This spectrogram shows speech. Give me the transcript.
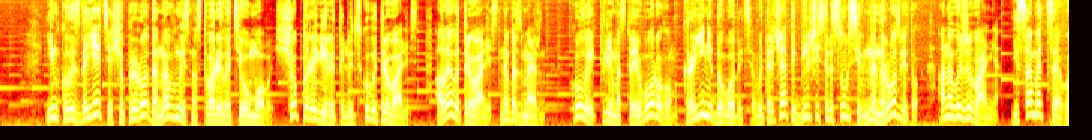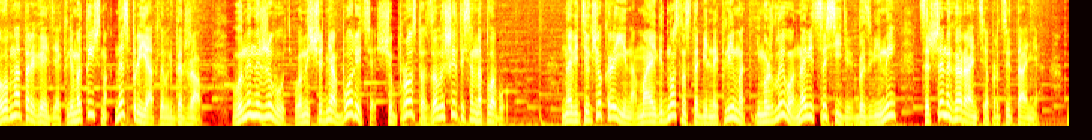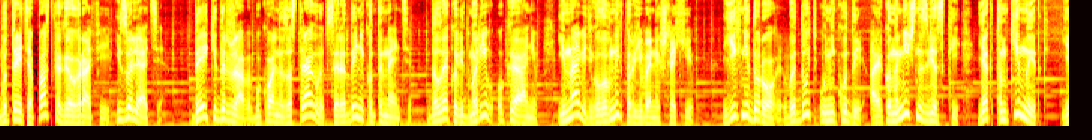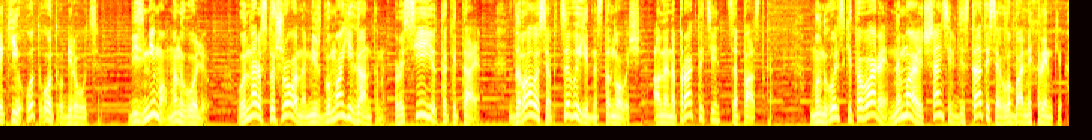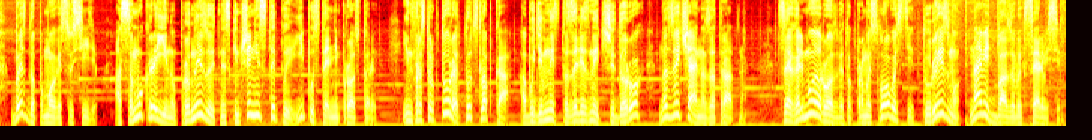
Інколи здається, що природа навмисно створила ці умови, щоб перевірити людську витривалість, але витривалість не безмежна. Коли клімат стає ворогом, країні доводиться витрачати більшість ресурсів не на розвиток, а на виживання. І саме це головна трагедія кліматично несприятливих держав. Вони не живуть, вони щодня борються, щоб просто залишитися на плаву. Навіть якщо країна має відносно стабільний клімат і, можливо, навіть сусідів без війни, це ще не гарантія процвітання. Бо третя пастка географії ізоляція. Деякі держави буквально застрягли всередині континентів, далеко від морів, океанів і навіть головних торгівельних шляхів. Їхні дороги ведуть у нікуди, а економічні зв'язки як тонкі нитки, які от-от обірвуться. Візьмімо Монголію. Вона розташована між двома гігантами Росією та Китаєм. Здавалося б, це вигідне становище, але на практиці це пастка. Монгольські товари не мають шансів дістатися глобальних ринків без допомоги сусідів, а саму країну пронизують нескінченні степи і пустельні простори. Інфраструктура тут слабка, а будівництво залізниць чи дорог надзвичайно затратне. Це гальмує розвиток промисловості, туризму, навіть базових сервісів.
